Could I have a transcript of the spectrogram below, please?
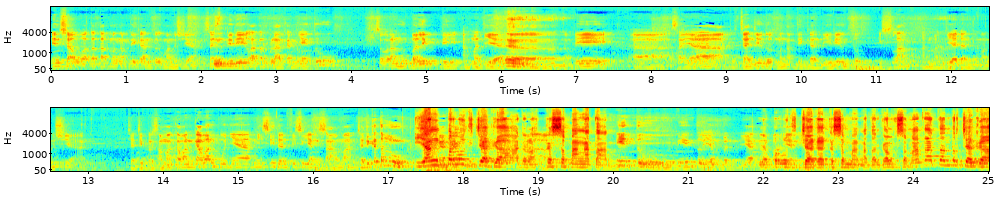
insya Allah tetap mengabdikan untuk kemanusiaan. Saya Hmm. sendiri latar belakangnya itu seorang mubalik di Ahmadiyah. ya. Tapi eh, saya berjanji untuk mengabdikan diri untuk Islam, Ahmadiyah dan kemanusiaan. Jadi bersama kawan-kawan punya misi dan visi yang sama. Jadi ketemu. Yang perlu dijaga adalah Ah. kesemangatan. Itu, itu yang ben, yang Yang apa, perlu yang- dijaga kesemangatan. Kalau kesemangatan terjaga,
